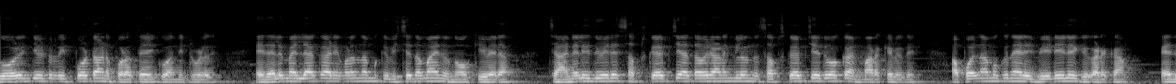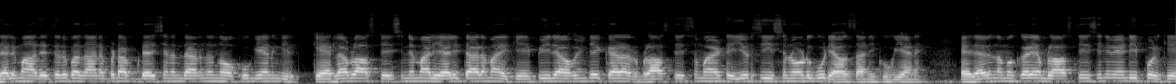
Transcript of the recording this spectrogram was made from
ഗോൾ ഇന്ത്യയുടെ റിപ്പോർട്ടാണ് പുറത്തേക്ക് വന്നിട്ടുള്ളത്. ഏതായാലും എല്ലാ കാര്യങ്ങളും നമുക്ക് വിശദമായി നോക്കി വരാം. ചാനൽ ഇതുവരെ സബ്സ്ക്രൈബ് ചെയ്യാത്തവരാണെങ്കിൽ ഒന്ന് സബ്സ്ക്രൈബ് ചെയ്ത് വെക്കാൻ മറക്കരുത്. അപ്പോൾ നമുക്ക് നേരെ വീഡിയോയിലേക്ക് കടക്കാം. ഏതായാലും ആദ്യത്തെ ഒരു പ്രധാനപ്പെട്ട അപ്ഡേഷൻ എന്താണെന്ന് നോക്കുകയാണെങ്കിൽ കേരള ബ്ലാസ്റ്റേഴ്സിന്റെ മലയാളി താരമായ കെ പി രാഹുലിന്റെ കരാർ ബ്ലാസ്റ്റേഴ്സുമായിട്ട് ഈ ഒരു സീസണോട് കൂടി അവസാനിക്കുകയാണ്. ഏതായാലും നമുക്കറിയാം ബ്ലാസ്റ്റേഴ്സിന് വേണ്ടി ഇപ്പോൾ കെ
